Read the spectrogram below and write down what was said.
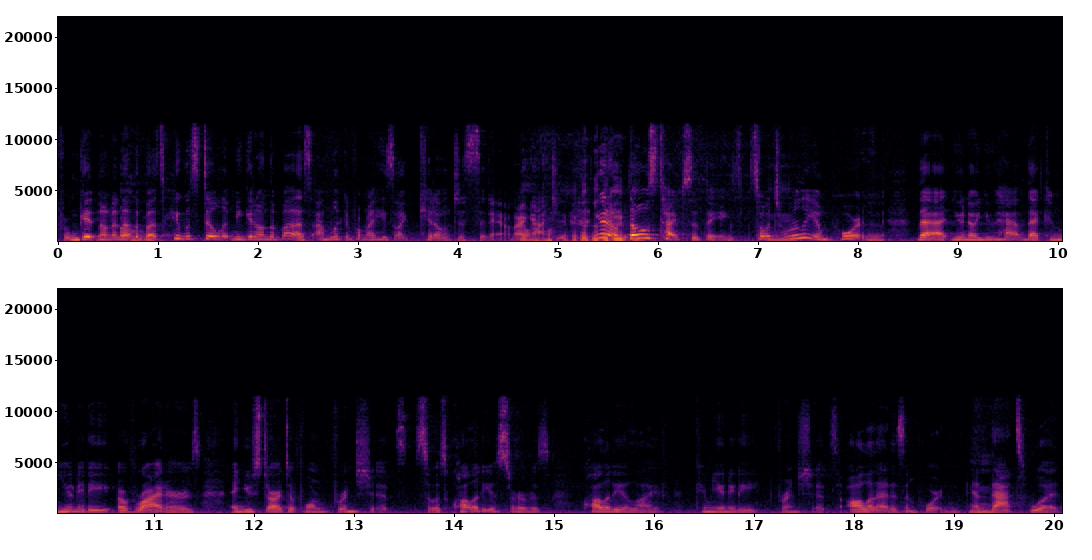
from getting on another um, bus, he would still let me get on the bus. I'm looking for my, he's like, kiddo, just sit down. I oh. got you. You know, those types of things. So it's mm-hmm. really important that, you know, you have that community of riders and you start to form friendships. So it's quality of service, quality of life, community, friendships. All of that is important. And mm. that's what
